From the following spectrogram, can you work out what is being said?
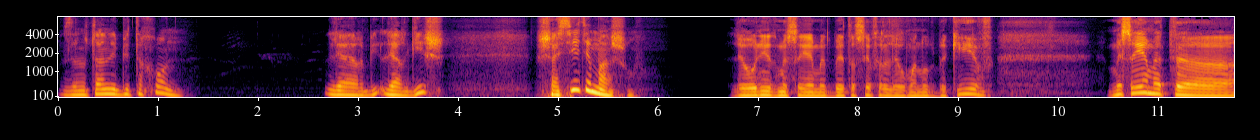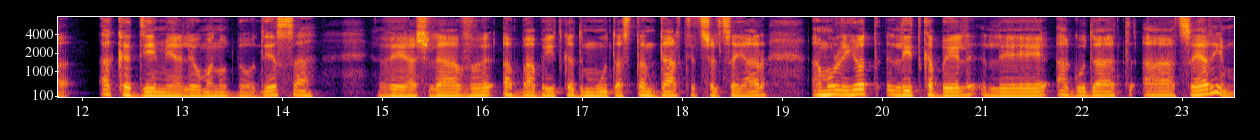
זה נתן לי ביטחון להרגיש שעשיתי משהו. ליאוניד מסיים את בית הספר לאומנות בקייב, מסיים את האקדמיה לאומנות באודסה, והשלב הבא בהתקדמות הסטנדרטית של צייר אמור להיות להתקבל לאגודת הציירים.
